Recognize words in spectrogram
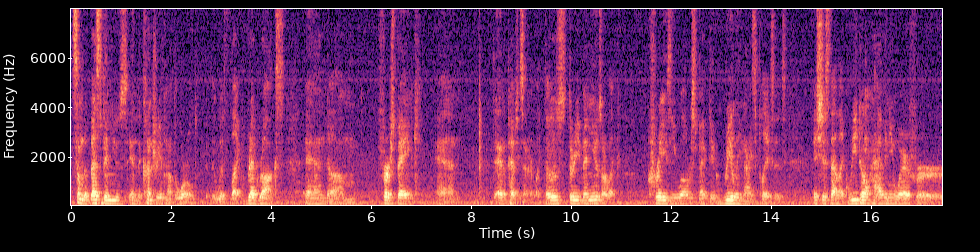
some of the best venues in the country, if not the world, with like Red Rocks, and um, First Bank, and and the Pepsi Center. Like those three venues are like crazy, well respected, really nice places. It's just that like we don't have anywhere for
